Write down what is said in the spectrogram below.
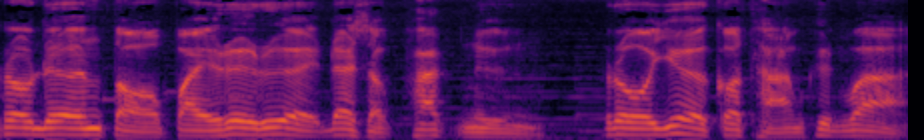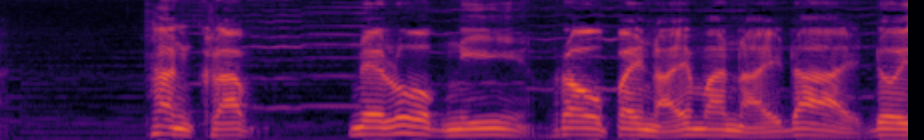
เราเดินต่อไปเรื่อย ๆ ได้สักพักหนึ่ง โรเยอร์ก็ถามขึ้นว่า ท่านครับ ในโลกนี้เราไปไหนมาไหนได้โดย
